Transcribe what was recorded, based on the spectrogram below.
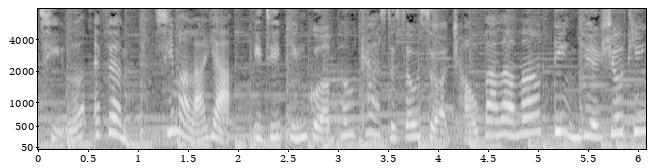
企鹅 FM、喜马拉雅以及苹果 Podcast 搜索“潮爸辣妈”订阅收听。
